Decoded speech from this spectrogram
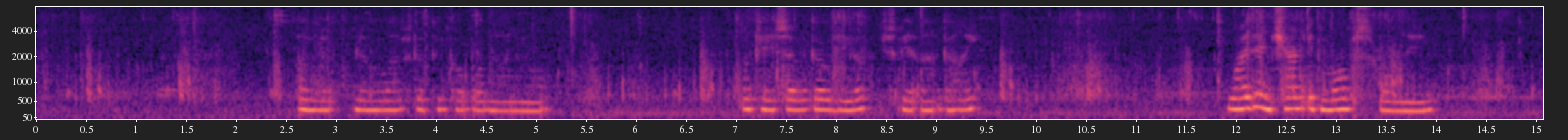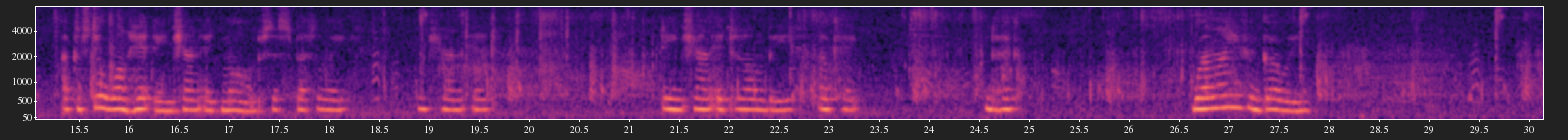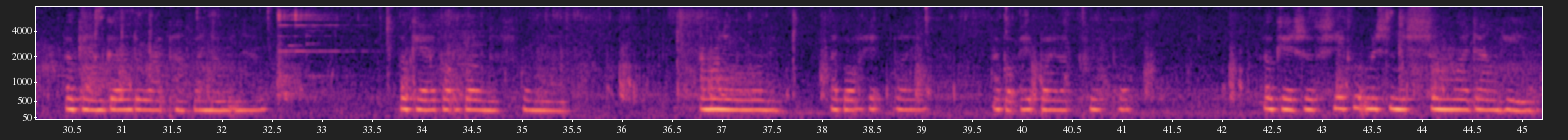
Oh no, no, that's looking cobweb anymore. Okay, so we go here, just get that guy. Why the enchanted mobs spawning? I can still one hit the enchanted mobs, especially enchanted. The enchanted zombies. Okay. The heck? Where am I even going? Okay, I'm going the right path, I know it now. Okay, I got a bonus from that. I'm running, I'm running. I got hit by I got hit by that creeper. Okay, so the secret mission is somewhere down here.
